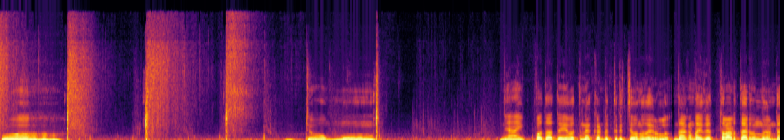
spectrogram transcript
Whoa. ഞാൻ ഇപ്പൊ അതാ ദൈവത്തിനെ കണ്ട് തിരിച്ചു വന്നതേ ഉള്ളൂ. എന്താ കണ്ട ഇത് എത്ര അടുത്തായിരുന്നു കണ്ട?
